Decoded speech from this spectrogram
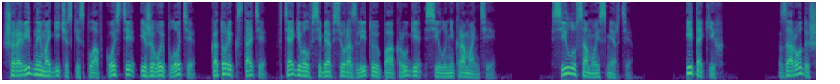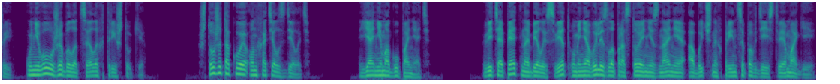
Шаровидный магический сплав кости и живой плоти, который, кстати, втягивал в себя всю разлитую по округе силу некромантии силу самой смерти. И таких зародышей у него уже было целых три штуки. Что же такое он хотел сделать? Я не могу понять. Ведь опять на белый свет у меня вылезло простое незнание обычных принципов действия магии.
